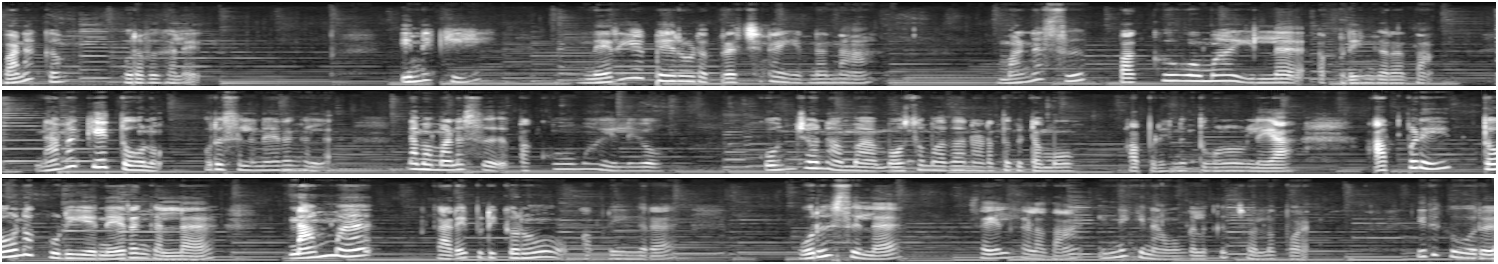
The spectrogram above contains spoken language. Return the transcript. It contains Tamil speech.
வணக்கம் உறவுகளே. இன்னைக்கு நிறைய பேரோட பிரச்சனை என்னன்னா மனசு பக்குவமா இல்லை அப்படிங்கிறது தான் நமக்கே தோணும் ஒரு சில நேரங்களில் நம்ம மனசு பக்குவமா இல்லையோ கொஞ்சம் நம்ம மோசமாக தான் நடந்துக்கிட்டோமோ அப்படின்னு தோணும் இல்லையா? அப்படி தோணக்கூடிய நேரங்களில் நம்ம கடைபிடிக்கணும் அப்படிங்கிற ஒரு சில செயல்களை தான் இன்னைக்கு நான் உங்களுக்கு சொல்ல போகிறேன் இதுக்கு ஒரு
